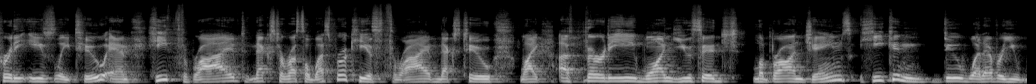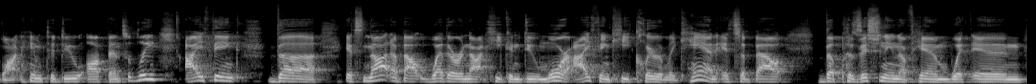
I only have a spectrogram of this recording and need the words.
pretty easily too and he thrived next to Russell Westbrook. He has thrived next to like a 31 usage LeBron James. He can do whatever you want him to do offensively. I think the it's not about whether or not he can do more. I think he clearly can. It's about the positioning of him within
